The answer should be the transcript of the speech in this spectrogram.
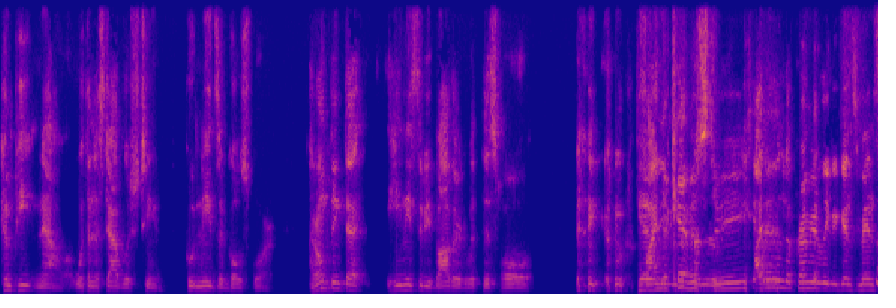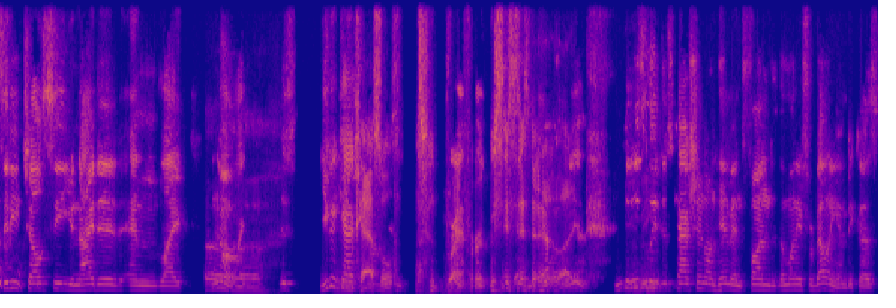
compete now with an established team who needs a goal scorer. I don't Mhm. think that he needs to be bothered with this whole finding the the Premier- chemistry. fighting in the Premier League against Man City, Chelsea, United, and like no, like Uh, just you can cash in on Newcastle, him. Brentford, Yeah, Newcastle, like yeah. You could easily just cash in on him and fund the money for Bellingham because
